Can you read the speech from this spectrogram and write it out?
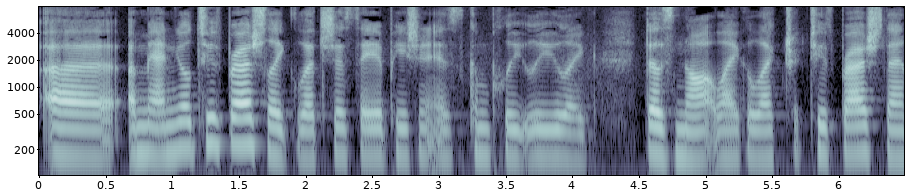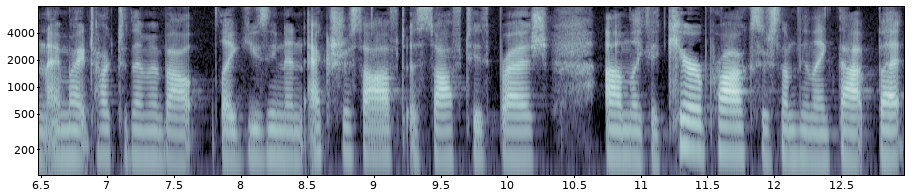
a, a manual toothbrush, like let's just say a patient is completely like does not like electric toothbrush, then I might talk to them about like using an extra soft, a soft toothbrush, um, like a Curaprox or something like that. But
